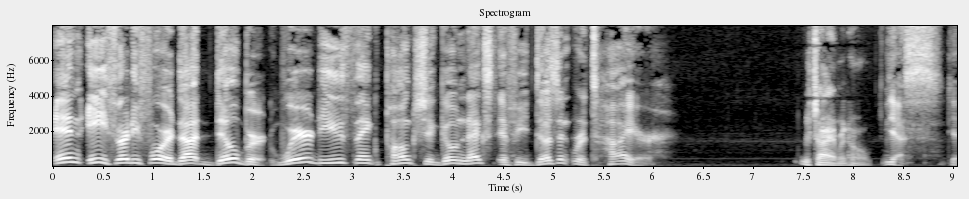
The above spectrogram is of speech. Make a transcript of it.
Ne34. Dilbert, where do you think Punk should go next if he doesn't retire? Retirement home. Yes. Yeah.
